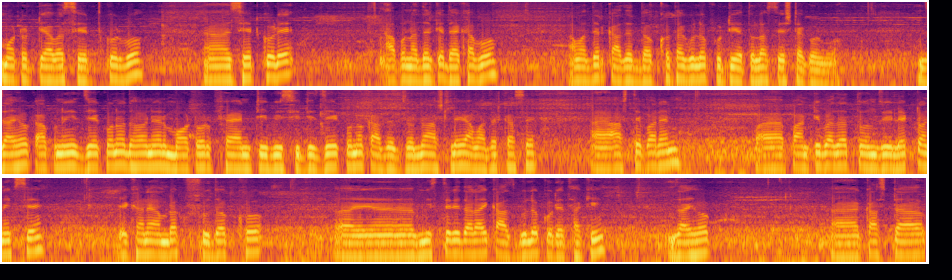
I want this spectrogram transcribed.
মোটরটি আবার সেট করব। সেট করে আপনাদেরকে দেখাবো আমাদের কাজের দক্ষতাগুলো ফুটিয়ে তোলার চেষ্টা করব। যাই হোক, আপনি যে কোনো ধরনের মোটর, ফ্যান, টিভি, সিটি, যে কোনো কাজের জন্য আসলে আমাদের কাছে আসতে পারেন পা- পান্টি বাজার তঞ্জু ইলেকট্রনিক্সে। এখানে আমরা সুদক্ষ মিস্ত্রি দ্বারাই কাজগুলো করে থাকি। যাই হোক কাজটা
